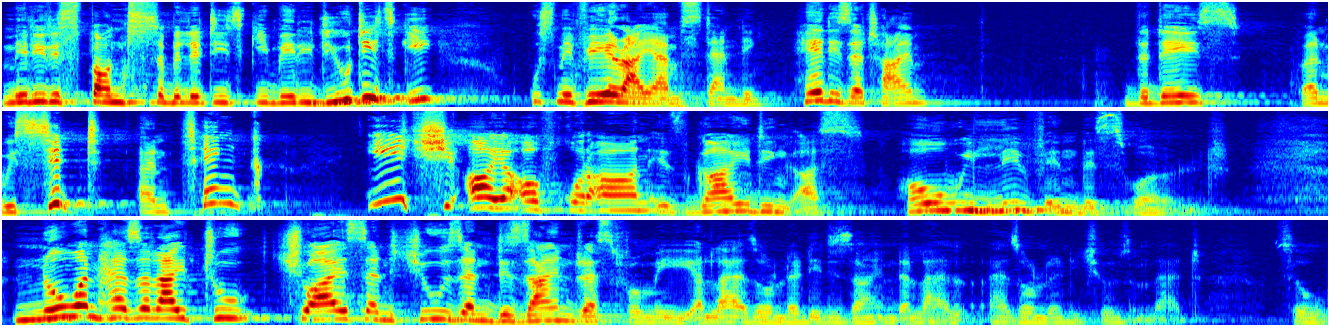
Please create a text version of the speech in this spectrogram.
میری رسپانسبلٹیز کی، میری ڈیوٹیز کی، اس میں where I am standing here is a time the days when we sit and think Each ayah of Quran is guiding us how we live in this world. No one has a right to choice and choose and design dress for me. Allah has already designed, Allah has already chosen that. So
